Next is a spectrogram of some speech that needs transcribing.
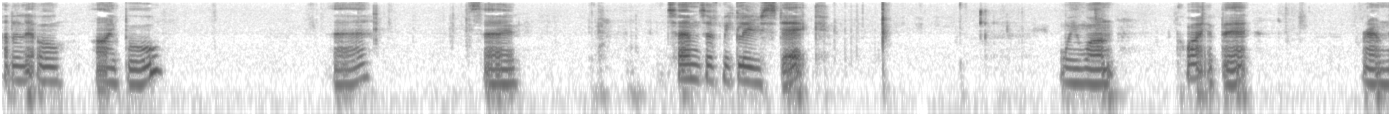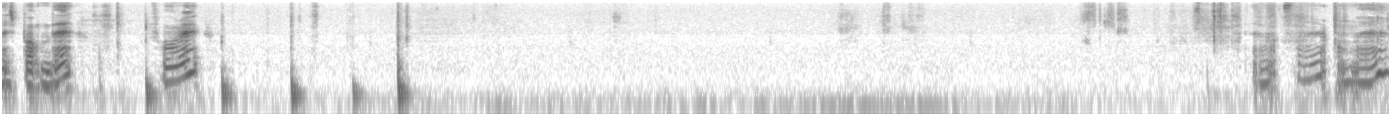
had a little eyeball there. So in terms of my glue stick, we want quite a bit around this bottom bit for it. That's that on there.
